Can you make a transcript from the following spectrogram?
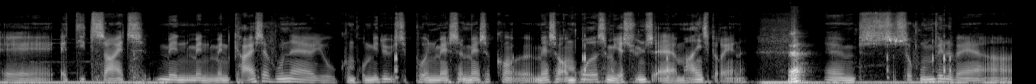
af dit site, men, men, men Kajsa, hun er jo kompromitløs på en masse, masse, masse områder, som jeg synes er meget inspirerende. Ja. Øh, så, så hun vil være,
